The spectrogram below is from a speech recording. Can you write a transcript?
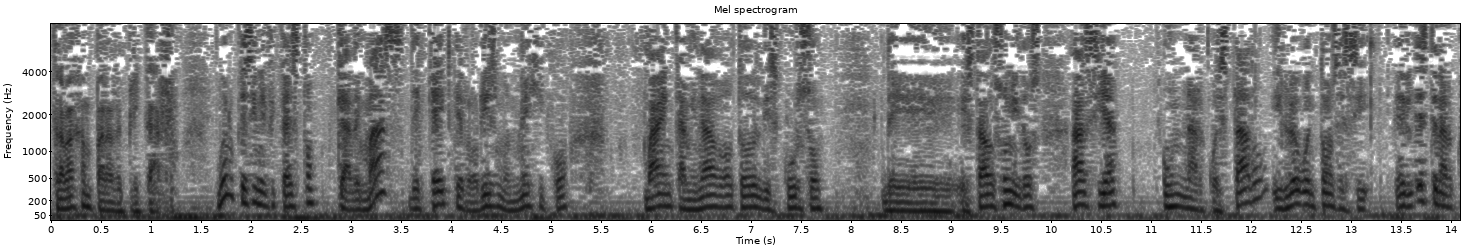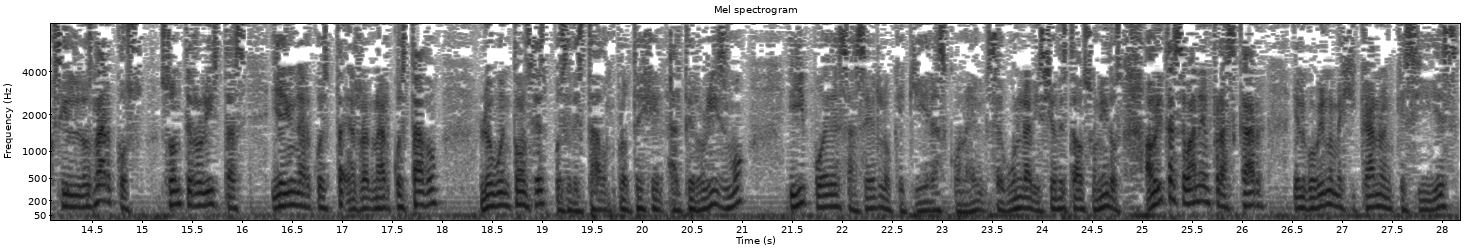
trabajan para replicarlo. Bueno, ¿qué significa esto? Que además de que hay terrorismo en México, va encaminado todo el discurso de Estados Unidos hacia un narcoestado y luego entonces si el, este narco, si los narcos son terroristas y hay un narcoestado, luego entonces pues el Estado protege al terrorismo y puedes hacer lo que quieras con él según la visión de Estados Unidos. Ahorita se van a enfrascar el gobierno mexicano en que si es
